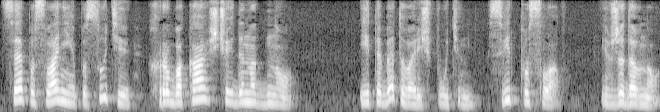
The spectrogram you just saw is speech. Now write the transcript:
Це послання, по суті, хробака, що йде на дно. І тебе, товариш Путін, світ послав. І вже давно.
